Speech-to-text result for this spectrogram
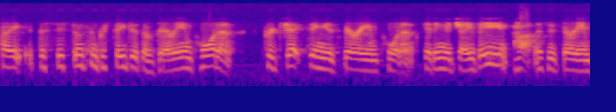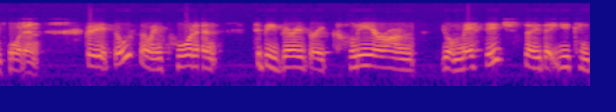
so the systems and procedures are very important projecting is very important. Getting your JV partners is very important. But it's also important to be very, very clear on your message so that you can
